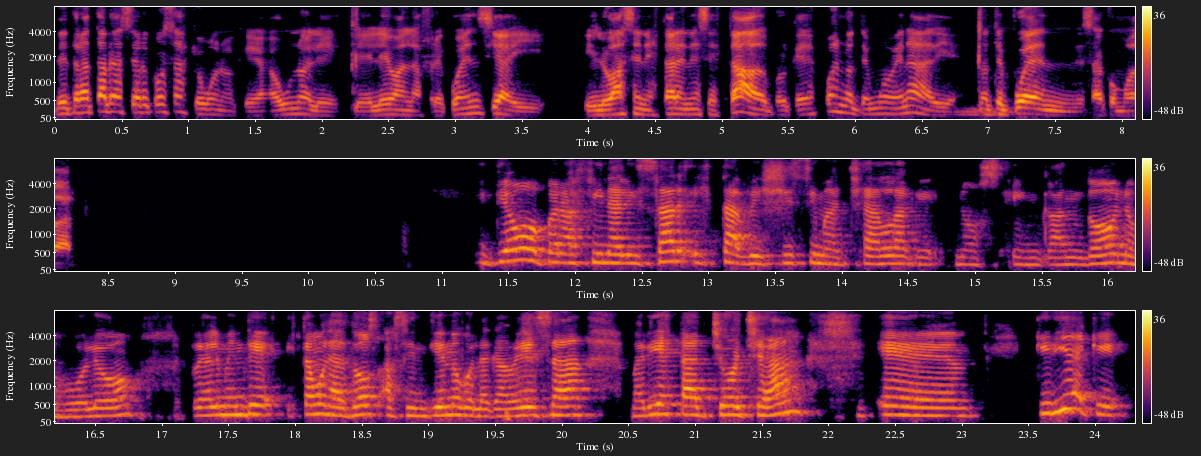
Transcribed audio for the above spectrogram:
de tratar de hacer cosas que, bueno, que a uno le, elevan la frecuencia y, lo hacen estar en ese estado, porque después no te mueve nadie, no te pueden desacomodar. Y te hago para finalizar esta bellísima charla que nos encantó, nos voló. Realmente estamos las dos asintiendo con la cabeza. María está chocha. Eh, quería que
